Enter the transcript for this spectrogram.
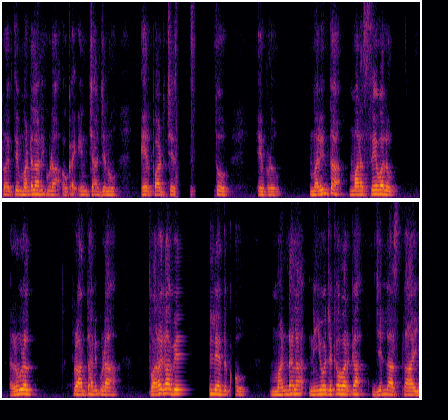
ప్రతి మండలానికి కూడా ఒక ఇన్ఛార్జ్ను ఏర్పాటు చేస్తూ ఇప్పుడు మరింత మన సేవలు రూరల్ ప్రాంతానికి కూడా త్వరగా వెళ్ళేందుకు మండల నియోజకవర్గ జిల్లా స్థాయి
